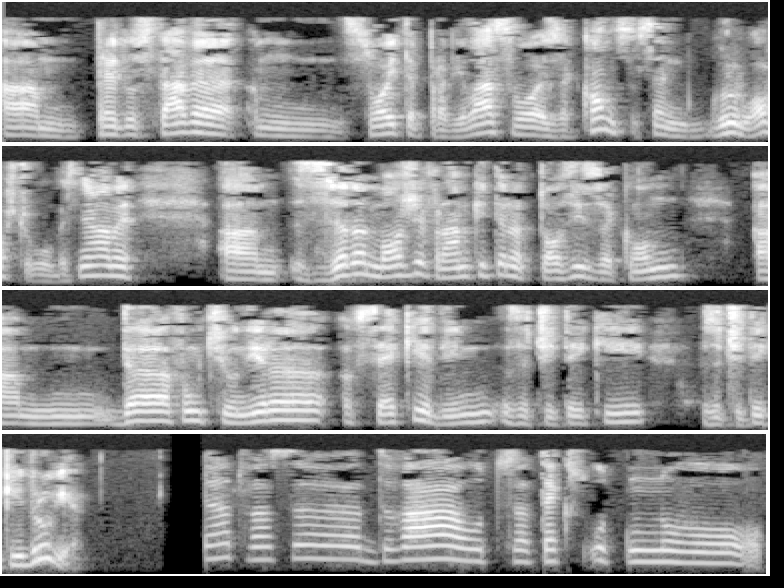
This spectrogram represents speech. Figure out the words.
ам, предоставя ам, своите правила, своя закон, съвсем грубо общо го обясняваме, ам, за да може в рамките на този закон да функционира всеки един, зачитайки, зачитайки и другия. Да, това са два от, текст, от ново,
